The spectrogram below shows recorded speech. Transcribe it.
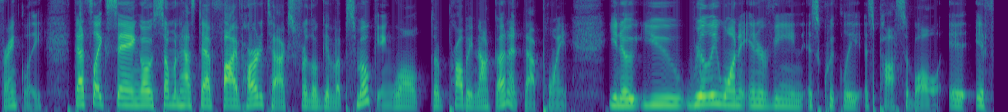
frankly. That's like saying, oh, someone has to have five heart attacks before they'll give up smoking. Well, they're probably not going to at that point. You know, you really want to intervene as quickly as possible, if,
